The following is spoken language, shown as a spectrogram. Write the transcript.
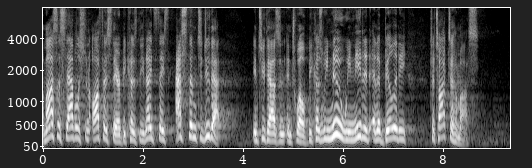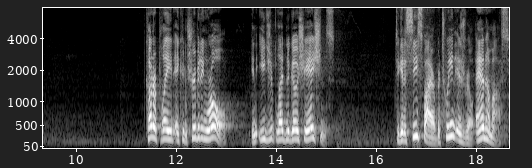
Hamas established an office there because the United States asked them to do that in 2012 because we knew we needed an ability to talk to Hamas. Qatar played a contributing role in Egypt led negotiations to get a ceasefire between Israel and Hamas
